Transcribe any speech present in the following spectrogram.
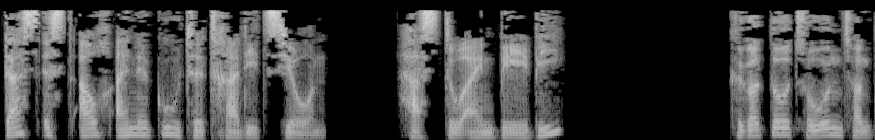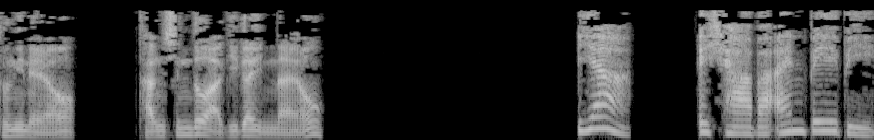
Das ist auch eine gute Tradition. Hast du ein Baby? 그것도 좋은 전통이네요. 당신도 아기가 있나요? Ja, ich habe ein Baby.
